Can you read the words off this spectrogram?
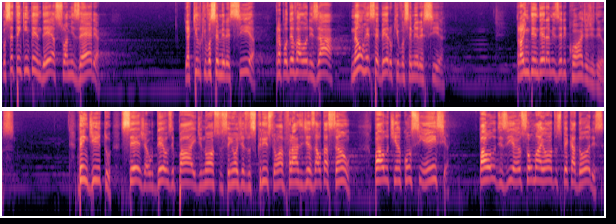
Você tem que entender a sua miséria e aquilo que você merecia, para poder valorizar, não receber o que você merecia para entender a misericórdia de Deus. Bendito seja o Deus e Pai de nosso Senhor Jesus Cristo, é uma frase de exaltação. Paulo tinha consciência. Paulo dizia: Eu sou o maior dos pecadores.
